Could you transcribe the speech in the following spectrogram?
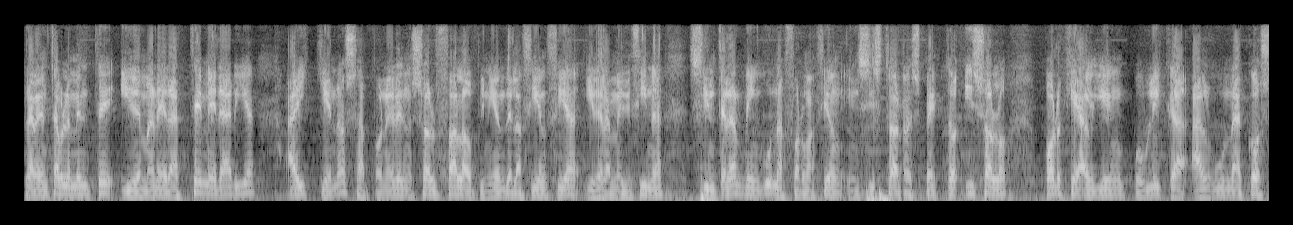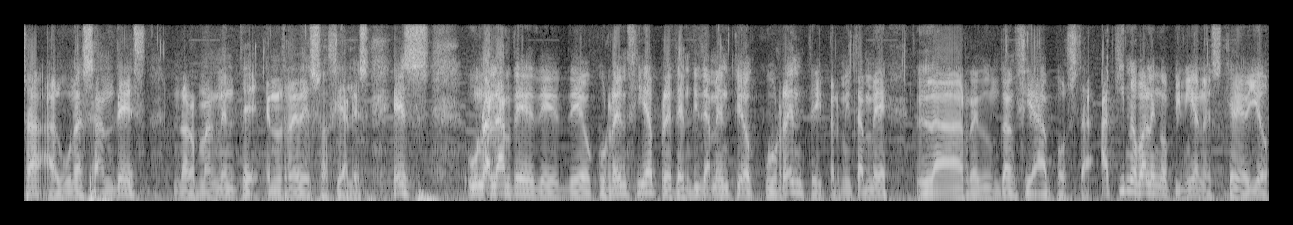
lamentablemente y de manera temeraria hay quien osa poner en solfa la opinión de la ciencia y de la medicina sin tener ninguna formación, insisto, al respecto y solo porque alguien publica alguna cosa, alguna sandez, normalmente en redes sociales. Es un alarde de, ocurrencia pretendidamente ocurrente y permítanme la redundancia aposta. Aquí no valen opiniones, creo yo,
